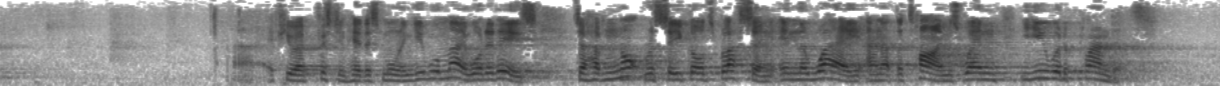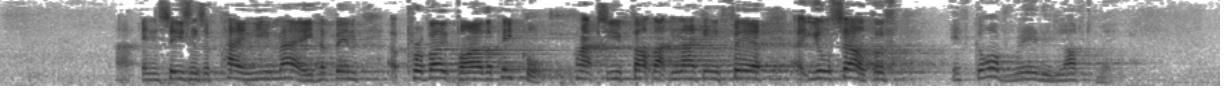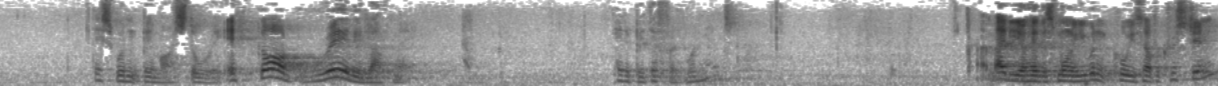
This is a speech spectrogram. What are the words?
Uh, if you're a Christian here this morning, you will know what it is to have not received God's blessing in the way and at the times when you would have planned it. Uh, in seasons of pain, you may have been uh, provoked by other people. Perhaps you felt that nagging fear uh, yourself of, if God really loved me, this wouldn't be my story. If God really loved me, it'd be different, wouldn't it? Uh, maybe you're here this morning, you wouldn't call yourself a Christian.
